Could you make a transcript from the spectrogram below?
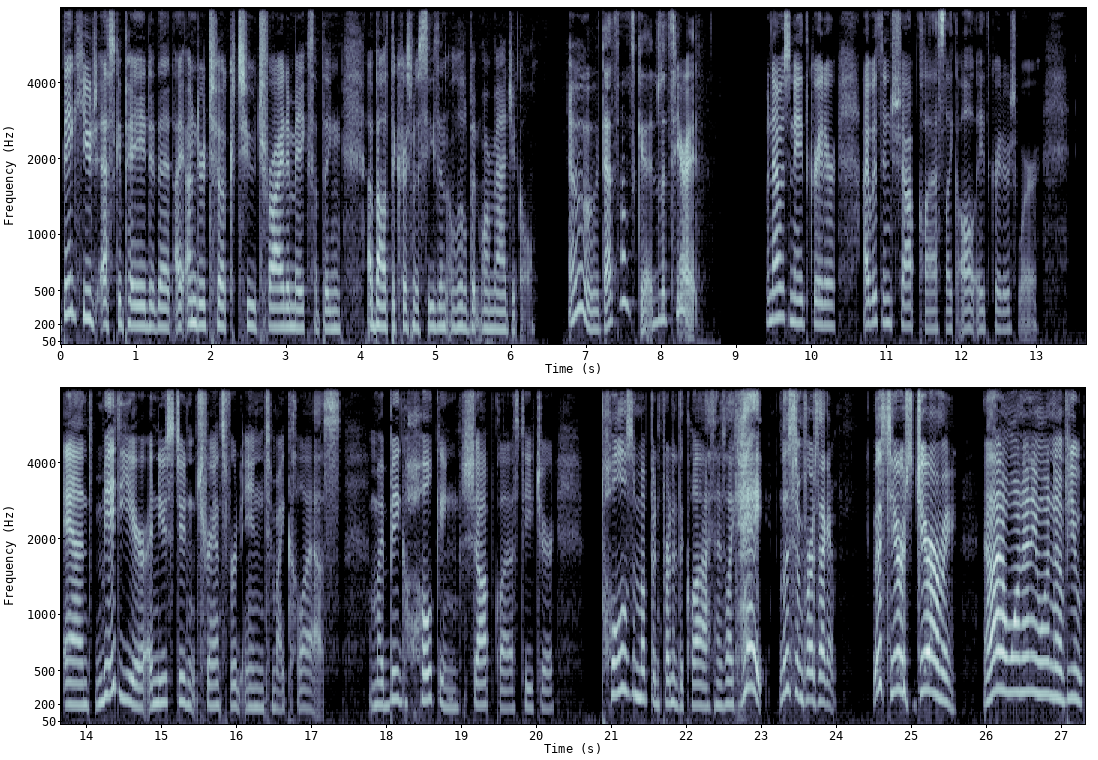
big, huge escapade that I undertook to try to make something about the Christmas season a little bit more magical. Oh, that sounds good. Let's hear it. When I was an eighth grader, I was in shop class like all eighth graders were. And mid year, a new student transferred into my class. My big hulking shop class teacher pulls him up in front of the class and is like, Hey, listen for a second. This here's Jeremy, and I don't want anyone of you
